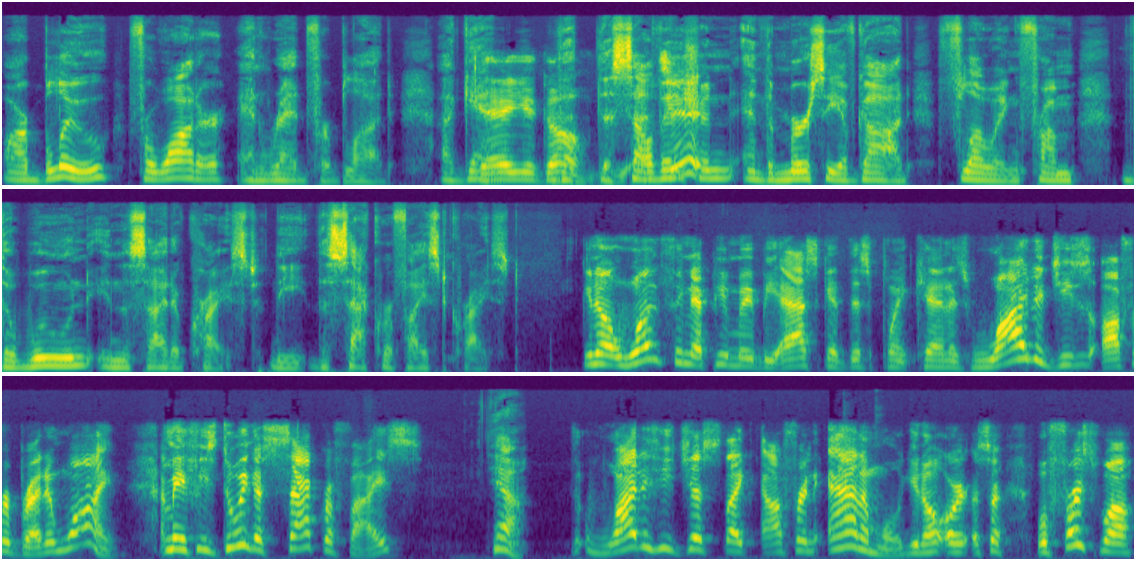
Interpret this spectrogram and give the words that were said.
are blue for water and red for blood. Again, there you go. The, the salvation and the mercy of God flowing from the wound in the side of Christ, the, the sacrificed Christ. You know, one thing that people may be asking at this point, Ken, is why did Jesus offer bread and wine? I mean, if he's doing a sacrifice, yeah, why did he just like offer an animal? You know, or, so? Well, first of all,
